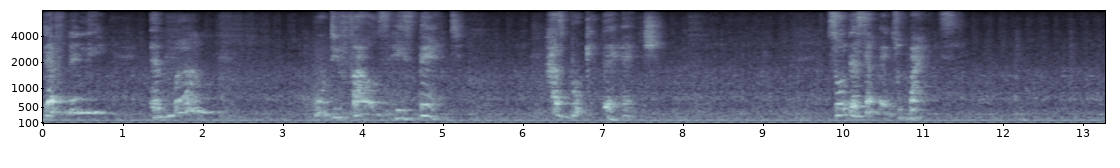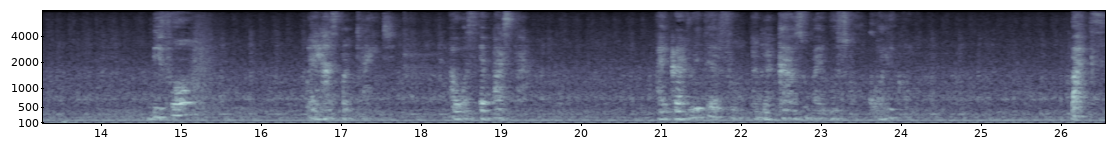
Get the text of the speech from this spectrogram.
Definitely, a man who defiles his bed has broken the hedge. So the serpent to bite. Before my husband died, I was a pastor. I graduated from Anagkazo Bible School, Colegon. But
